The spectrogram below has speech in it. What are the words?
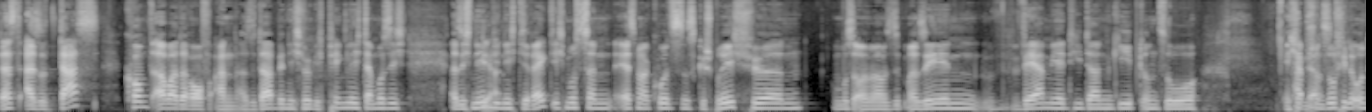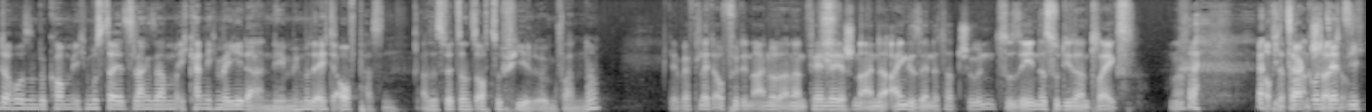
das, also das kommt aber darauf an. Also da bin ich wirklich pingelig. Da muss ich, also ich nehme ja. die nicht direkt. Ich muss dann erstmal kurz ins Gespräch führen muss auch mal, mal sehen, wer mir die dann gibt und so. Ich habe schon so viele Unterhosen bekommen. Ich muss da jetzt langsam, ich kann nicht mehr jeder annehmen. Ich muss echt aufpassen. Also es wird sonst auch zu viel irgendwann, ne? Der wäre vielleicht auch für den einen oder anderen Fan, der ja schon eine eingesendet hat, schön zu sehen, dass du die dann trägst. Ne? auf der ich trage grundsätzlich,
